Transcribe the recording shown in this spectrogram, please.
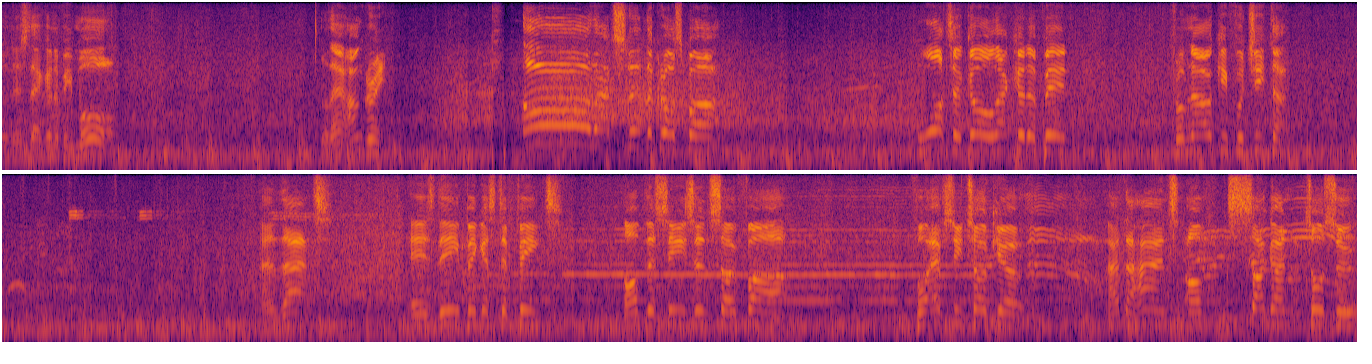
And is there going to be more? Well, they're hungry. Oh, that slit the crossbar. What a goal that could have been from Naoki Fujita. And that is the biggest defeat of the season so far for FC Tokyo at the hands of Sagan Tosu,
